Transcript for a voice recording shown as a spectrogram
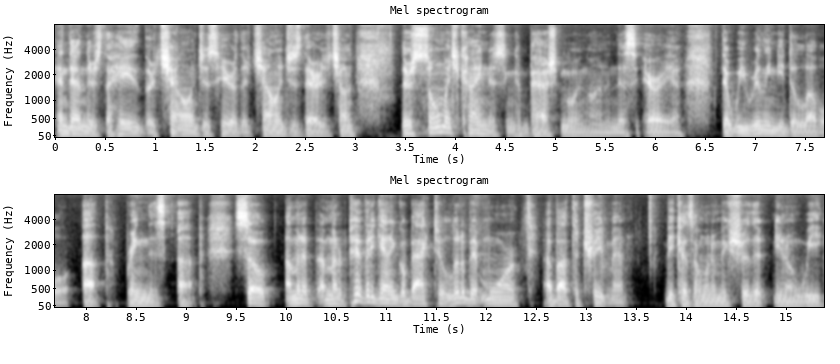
And then there's the, hey, there are challenges here, there are challenges there. There's so much kindness and compassion going on in this area that we really need to level up, bring this up. So I'm gonna I'm gonna pivot again and go back to a little bit more about the treatment because I want to make sure that, you know, we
